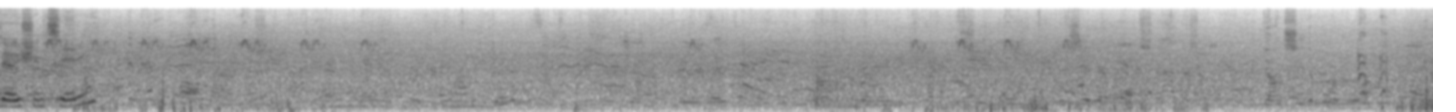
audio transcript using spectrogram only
This is Ocean City. don't see the.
